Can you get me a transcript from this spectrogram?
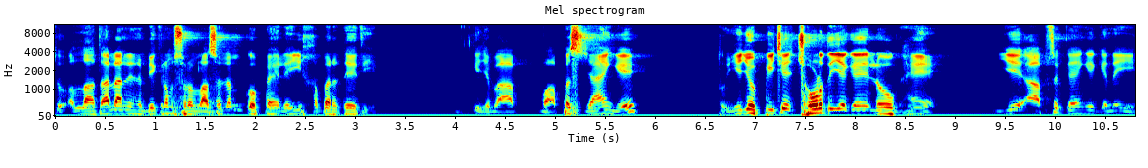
तो अल्लाह ताला ने नबी अकरम सल्लल्लाहु को पहले ही खबर दे दी कि जब आप वापस जाएँगे तो ये जो पीछे छोड़ दिए गए लोग हैं, ये आपसे कहेंगे कि नहीं,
